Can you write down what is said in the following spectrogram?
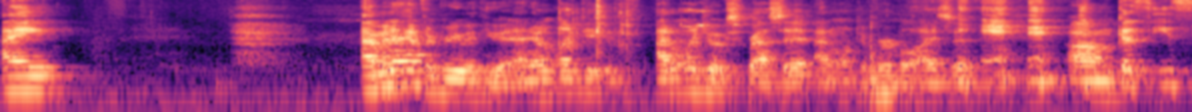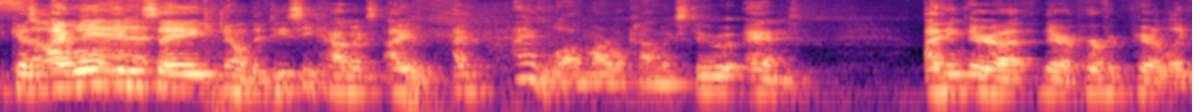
I I'm gonna have to agree with you. and I don't like to. I don't like to express it. I don't like to verbalize it. Um, because he's Because so I will mad. even say no. The DC comics, I, I I love Marvel comics too, and I think they're a they're a perfect pair like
